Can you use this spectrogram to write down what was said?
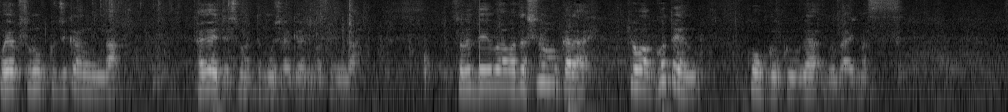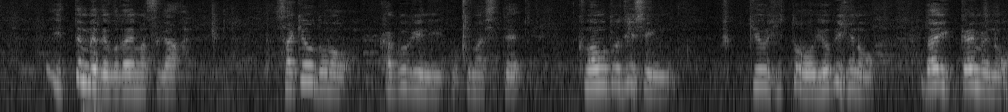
お約束の時間がたがえてしまって申し訳ありませんが、それでは私の方から今日は5点報告がございます。1点目でございますが、先ほどの閣議におきまして、熊本地震復旧費等予備費の第1回目の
